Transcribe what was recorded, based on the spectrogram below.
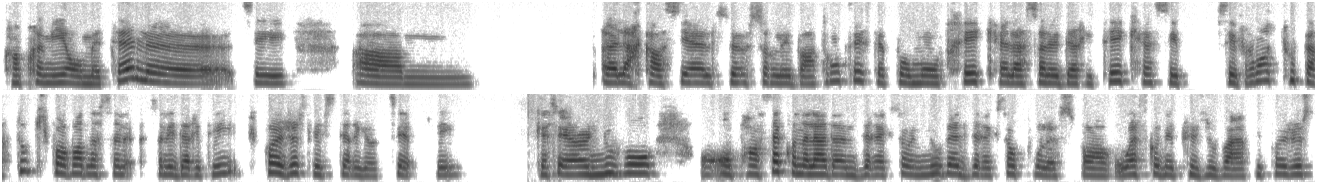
qu'en premier, on mettait le, euh, l'arc-en-ciel sur, les bâtons, c'était pour montrer que la solidarité, que c'est, c'est vraiment tout partout qu'il faut avoir de la solidarité, puis pas juste les stéréotypes, que c'est un nouveau, on, pensait qu'on allait dans une direction, une nouvelle direction pour le sport, où est-ce qu'on est plus ouvert, c'est pas juste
